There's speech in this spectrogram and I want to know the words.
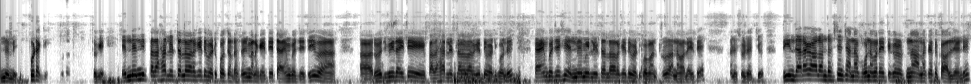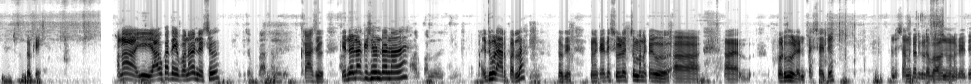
ఎనిమిది పూటకి. ఓకే. ఎనిమిది పదహారు లీటర్ల వరకు అయితే పెట్టుకోవచ్చు ఫ్రెండ్స్ మనకైతే టైంకి వచ్చేసి రోజు మీద అయితే పదహారు లీటర్ల వరకు అయితే పెట్టుకోండి. టైంకి వచ్చేసి ఎనిమిది లీటర్ల వరకు అయితే పెట్టుకోమంటారు అన్న వాళ్ళు అయితే అని చూడొచ్చు. దీని ధర కావాలంటే ఫ్రెండ్స్ అన్న ఫోన్ నెంబర్ అయితే ఇక్కడ ఉంటుందో అన్నకైతే కాల్ చేయండి. ఓకే. అన్న ఈ యావ కథ చెప్పనా నెక్స్ట్? క్రాస్ ఎన్నో లొకేషన్ ఉంటానా ఇది కూడా ఆర్పర్లా ఓకే. మనకైతే చూడొచ్చు మనకు పొడుగు చూడండి ఫస్ట్ అయితే. అంటే సన్కట్ కూడా బాగుంది మనకైతే.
